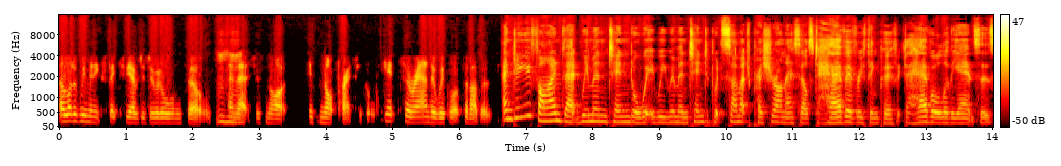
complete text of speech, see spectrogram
A lot of women expect to be able to do it all themselves, mm-hmm. and that's just not it's not practical. Get surrounded with lots of others. And do you find that women tend, or we, we, women tend to put so much pressure on ourselves to have everything perfect, to have all of the answers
